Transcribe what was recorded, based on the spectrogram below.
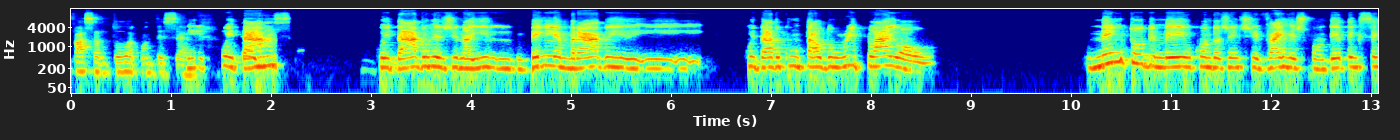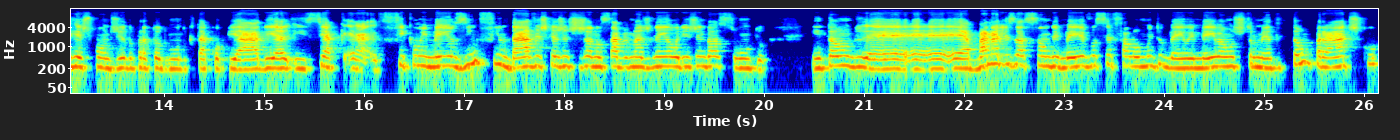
façam todo acontecer. E cuidado, cuidado, Regina, aí bem lembrado e, e cuidado com o tal do reply all. Nem todo e-mail, quando a gente vai responder, tem que ser respondido para todo mundo que está copiado, e, e se, é, ficam e-mails infindáveis que a gente já não sabe mais nem a origem do assunto. Então, é, é, é a banalização do e-mail, você falou muito bem, o e-mail é um instrumento tão prático,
